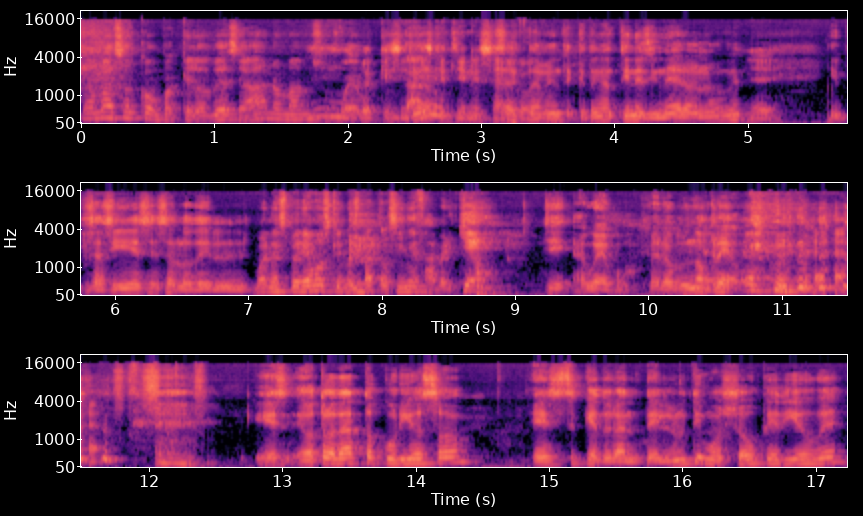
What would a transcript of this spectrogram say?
Nada más son como para que los veas. y, Ah, no mames, un huevo. Para que sientas que tienes algo. Exactamente, que tengan, tienes dinero, ¿no, güey? Eh, Y pues así es eso lo del, Bueno, esperemos que nos patrocine Fabergé. sí, a huevo, pero pues no creo. es, otro dato curioso es que durante el último show que dio, güey,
